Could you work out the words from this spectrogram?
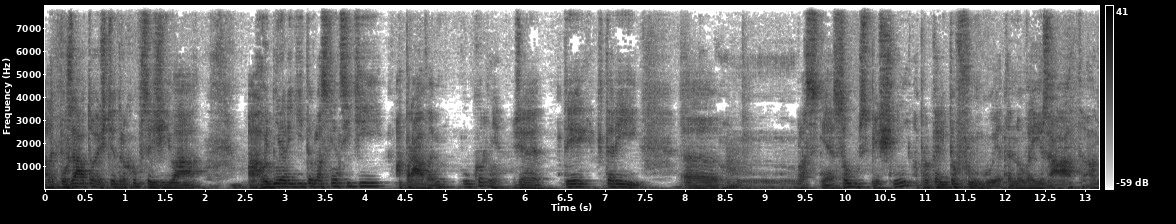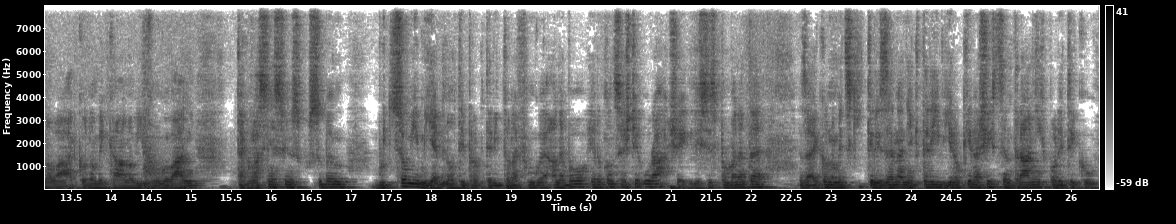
ale pořád to ještě trochu přežívá a hodně lidí to vlastně cítí a právem úkorně, že ty, který vlastně jsou úspěšní a pro který to funguje, ten nový řád a nová ekonomika nový fungování, tak vlastně svým způsobem buď jsou jim jednoty, pro který to nefunguje, anebo je dokonce ještě urážej. Když si vzpomenete za ekonomický krize na některé výroky našich centrálních politiků,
